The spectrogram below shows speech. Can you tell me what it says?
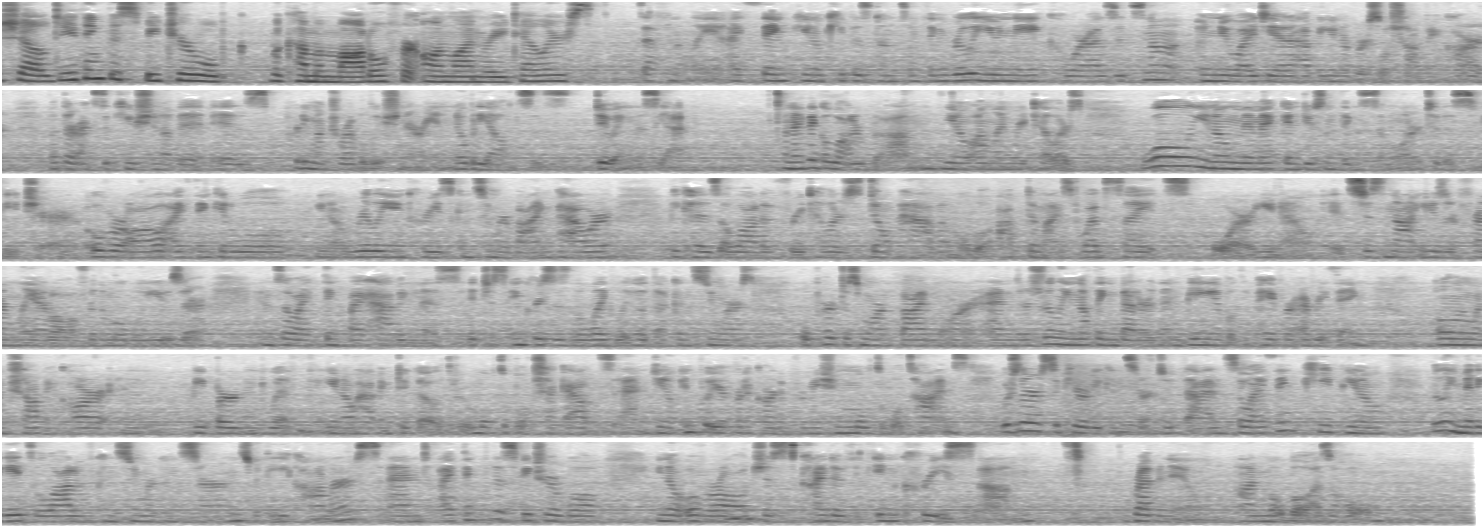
Michelle, do you think this feature will become a model for online retailers? Definitely. I think, you know, Keep has done something really unique, whereas it's not a new idea to have a universal shopping cart, but their execution of it is pretty much revolutionary, and nobody else is doing this yet. And I think a lot of, um, you know, online retailers will, you know, mimic and do something similar to this feature. Overall, I think it will, you know, really increase consumer buying power because a lot of retailers don't have a optimized websites or you know it's just not user friendly at all for the mobile user. And so i think by having this it just increases the likelihood that consumers will purchase more and buy more. And there's really nothing better than being able to pay for everything all in one shopping cart and be burdened with you know having to go through multiple checkouts and you know input your credit card information multiple times which there are security concerns with that. And so i think keep you know really mitigates a lot of consumer concerns with e-commerce. And i think that this feature will you know overall just kind of increase um, revenue on mobile as a whole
